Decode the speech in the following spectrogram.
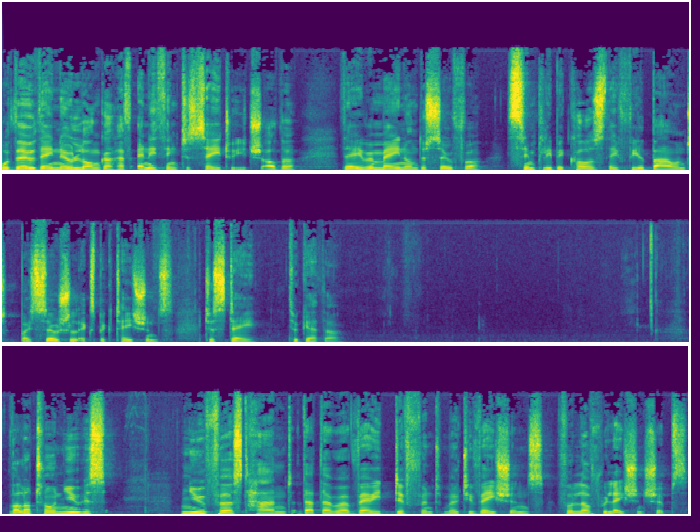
Although they no longer have anything to say to each other, they remain on the sofa simply because they feel bound by social expectations to stay together. Vallotton knew his knew firsthand that there were very different motivations for love relationships.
